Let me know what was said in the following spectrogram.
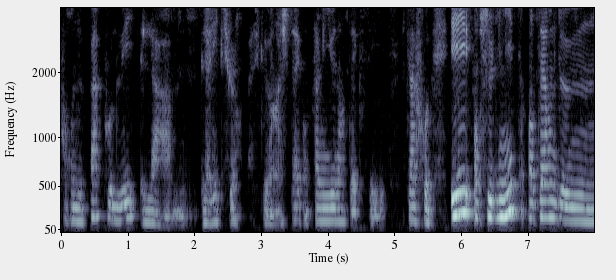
pour ne pas polluer la, la lecture, parce qu'un hashtag en plein milieu d'un texte, c'est affreux. Et on se limite en termes de,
